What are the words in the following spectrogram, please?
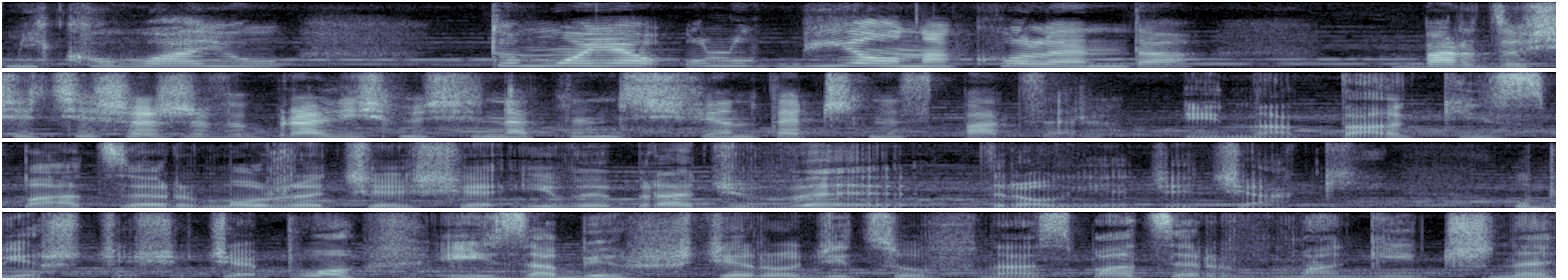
Mikołaju, to moja ulubiona kolenda. Bardzo się cieszę, że wybraliśmy się na ten świąteczny spacer. I na taki spacer możecie się i wybrać wy, drogie dzieciaki. Ubierzcie się ciepło i zabierzcie rodziców na spacer w magiczne,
